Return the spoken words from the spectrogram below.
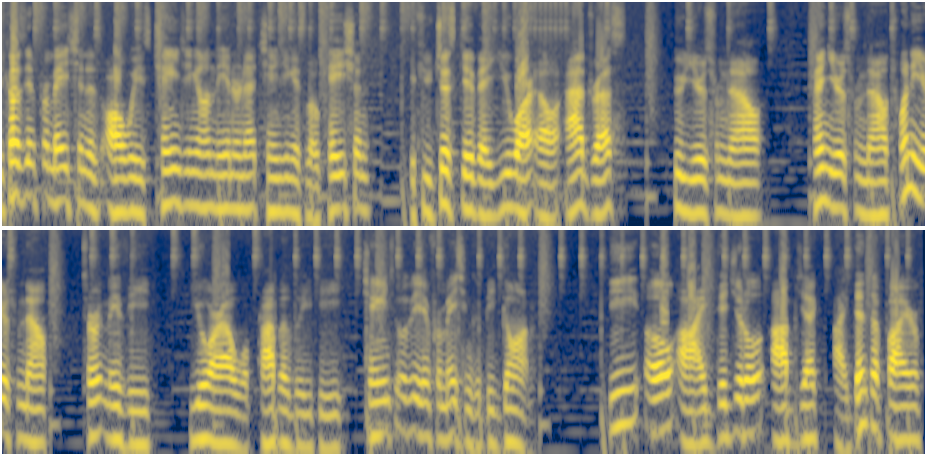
Because information is always changing on the internet, changing its location, if you just give a URL address two years from now, 10 years from now, 20 years from now, certainly the URL will probably be changed or the information could be gone. DOI, Digital Object Identifier,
